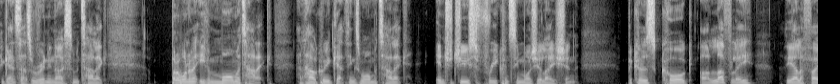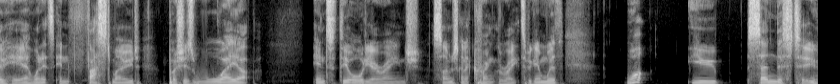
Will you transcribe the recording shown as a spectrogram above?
Again, so that's really nice and metallic. But I want to make even more metallic. And how can we get things more metallic? Introduce frequency modulation. Because Korg are lovely, the LFO here, when it's in fast mode, pushes way up into the audio range. So I'm just going to crank the rate to begin with. What you send this to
